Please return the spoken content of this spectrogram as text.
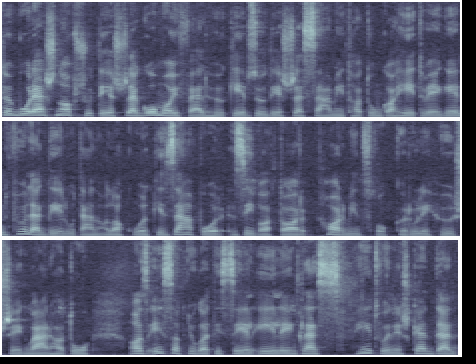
Több órás napsütésre, gomoly felhőképződésre számíthatunk a hétvégén, főleg délután alakul ki zápor, zivatar, 30 fok körüli hőség várható. Az északnyugati szél élénk lesz, hétfőn és kedden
